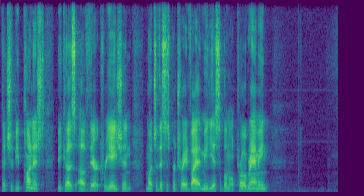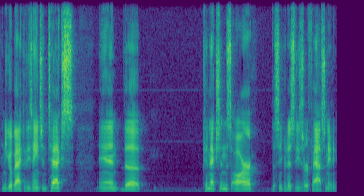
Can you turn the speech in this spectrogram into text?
that should be punished because of their creation. Much of this is portrayed via media, subliminal programming. And you go back to these ancient texts, and the connections are, the synchronicities are fascinating.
